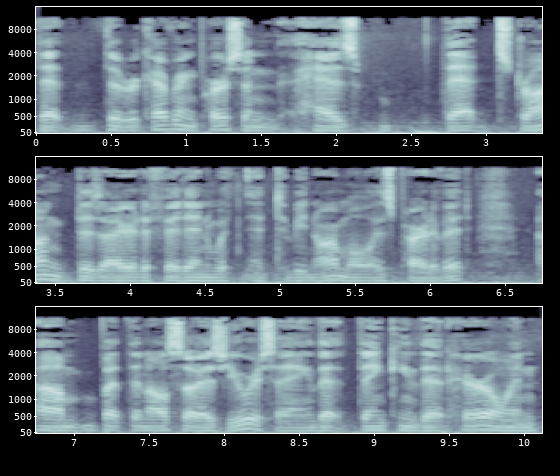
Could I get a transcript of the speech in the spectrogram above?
that the recovering person has that strong desire to fit in with to be normal is part of it. Um, but then also, as you were saying, that thinking that heroin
